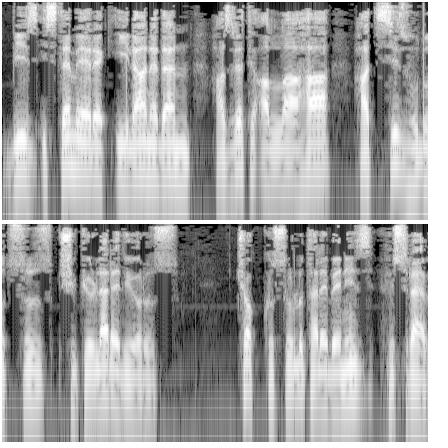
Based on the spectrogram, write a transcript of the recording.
biz istemeyerek ilan eden Hazreti Allah'a hadsiz hudutsuz şükürler ediyoruz. Çok kusurlu talebeniz Hüsrev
